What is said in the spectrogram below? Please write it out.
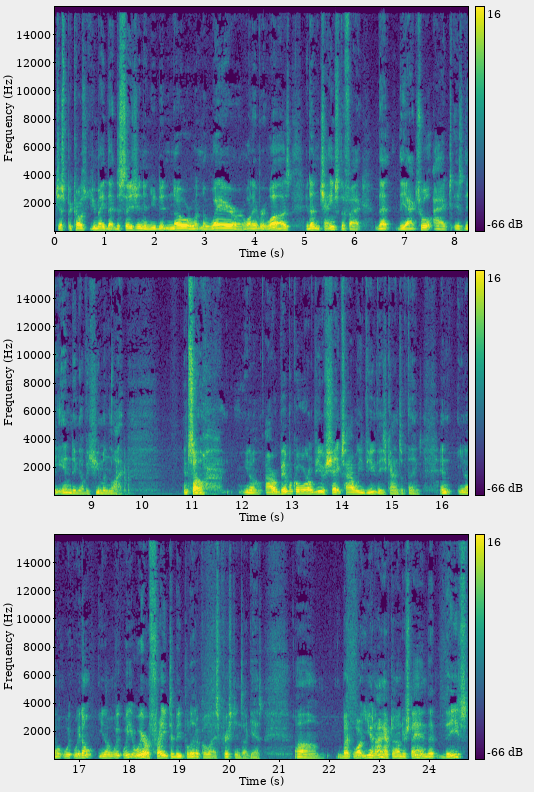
just because you made that decision and you didn't know or wasn't aware or whatever it was, it doesn't change the fact that the actual act is the ending of a human life. And so, you know, our biblical worldview shapes how we view these kinds of things. And, you know, we, we don't, you know, we, we, we're afraid to be political as Christians, I guess. Um, but what you and I have to understand that these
